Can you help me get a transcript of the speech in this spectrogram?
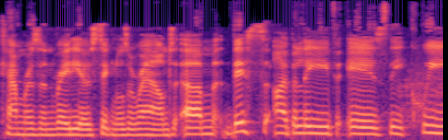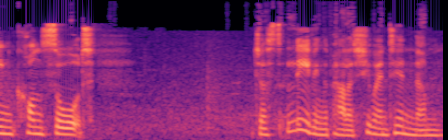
cameras and radio signals around. Um, this, I believe, is the Queen consort just leaving the palace. She went in um,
